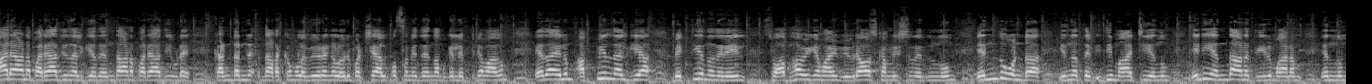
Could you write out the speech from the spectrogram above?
ആരാണ് പരാതി നൽകിയത്? എന്താണ് പരാതിയുടെ കണ്ടന്റ് അടക്കമുള്ള വിവരങ്ങൾ ഒരു പക്ഷേ അല്പസമയത്ത് നമുക്ക് ലഭ്യമാകും. ഏതായാലും അപ്പീൽ നൽകിയ വ്യക്തി എന്ന നിലയിൽ സ്വാഭാവികമായും വിവരാവകാശ കമ്മീഷനിൽ നിന്നും എന്തുകൊണ്ട് ഇന്നത്തെ വിധി മാറ്റിയെന്നും ഇനി എന്താണ് തീരുമാനം എന്നും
